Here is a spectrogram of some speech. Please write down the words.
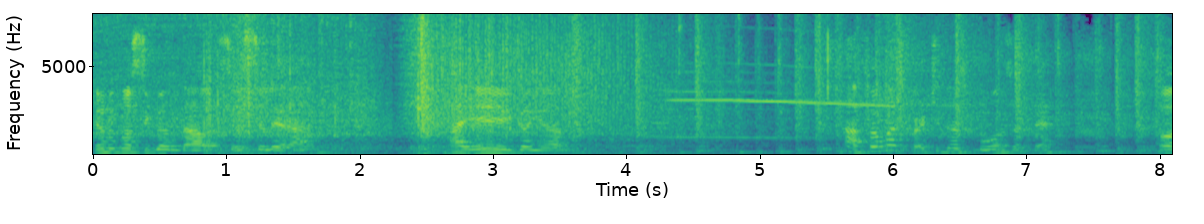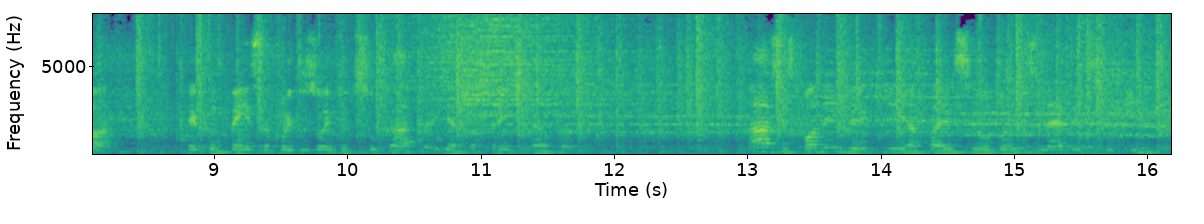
Eu não consigo andar, ó, se eu acelerar. Aê, ganhamos. Ah, foi umas partidas boas até. Ó, recompensa foi 18 de sucata e essa frente da van. Ah, vocês podem ver que apareceu dois levels de nível.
